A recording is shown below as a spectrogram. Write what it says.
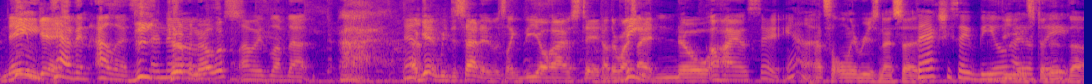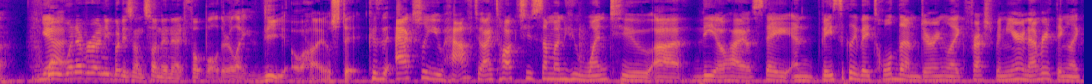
name The game. Kevin Ellis. I know. Kevin Ellis. I always love that. Again, we decided it was like the Ohio State. Otherwise, The I had no. Ohio State. Yeah. That's the only reason I said They actually say the the Ohio instead State. of the. Yeah. Well, whenever anybody's on Sunday Night Football, they're like the Ohio State. Because actually, you have to. I talked to someone who went to uh, the Ohio State, and basically they told them during like freshman year and everything, like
